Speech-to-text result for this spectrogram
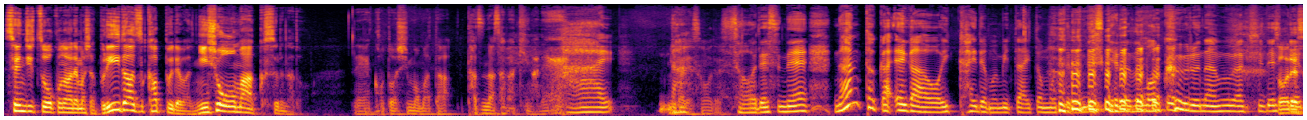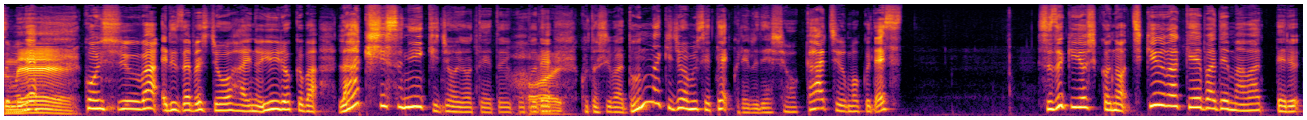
先日行われましたブリーダーズカップでは2勝をマークするなど、ね、今年もまた手綱さばきがね。はいそうです。そうですね。なんとか笑顔を一回でも見たいと思ってるんですけれども クールなムーア騎手ですけれどもね。ね。今週はエリザベス女王杯の有力馬ラーキシスに騎乗予定ということで、はい。今年はどんな騎乗を見せてくれるでしょうか？注目です。鈴木よしこの地球は競馬で回ってる。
